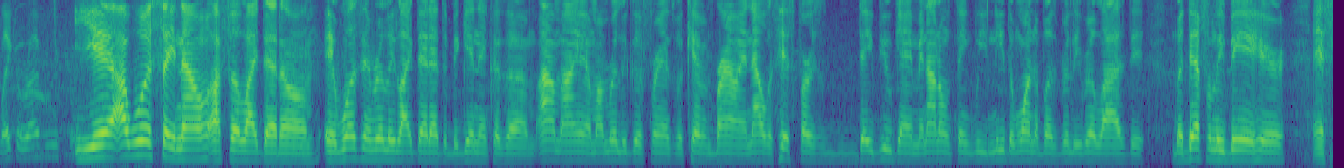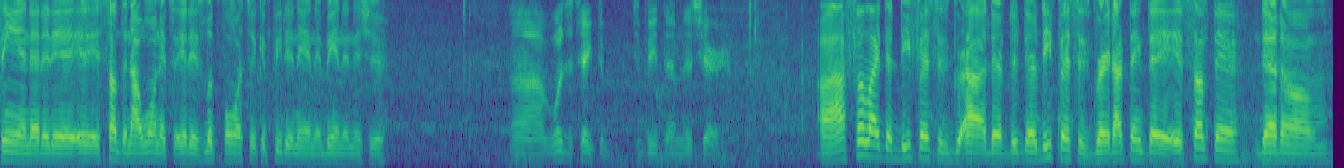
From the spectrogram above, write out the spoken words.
like a rivalry? For you? Yeah, I would say now I feel like that. Um, it wasn't really like that at the beginning because um, I'm, I am, I'm really good friends with Kevin Brown, and that was his first debut game, and I don't think we neither one of us really realized it. But definitely being here and seeing that it is it's something I wanted to. It is look forward to competing in and being in this year. Uh, what does it take to, to beat them this year? Uh, I feel like their defense is uh, their their defense is great. I think that it's something that um,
